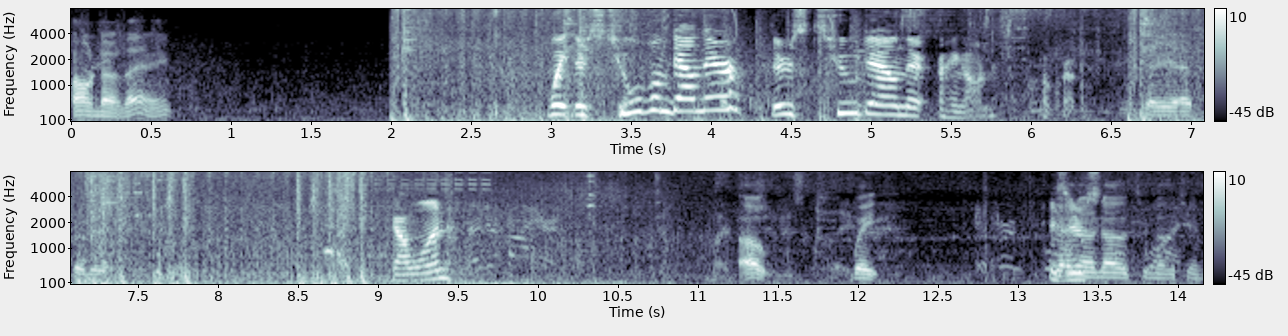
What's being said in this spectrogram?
Oh no, that ain't. Wait, there's two of them down there. There's two down there. Hang on. Oh crap. Okay, yeah, so there's. Got one. Oh, wait. Is yeah, there? no, another team, another team.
